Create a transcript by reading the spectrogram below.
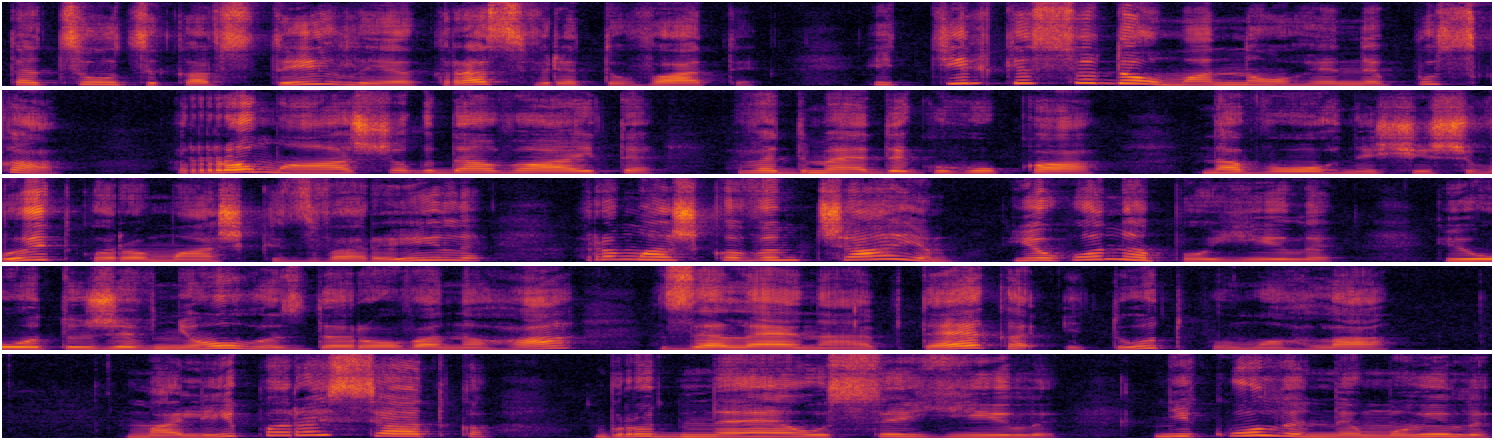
та цуцика встигли якраз врятувати. І тільки Содома ноги не пуска. Ромашок давайте, ведмедик гука. На вогнищі швидко ромашки зварили, ромашковим чаєм його напоїли. І от уже в нього здорова нога, зелена аптека і тут помогла. Малі поросятка брудне усе їли, ніколи не мили,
